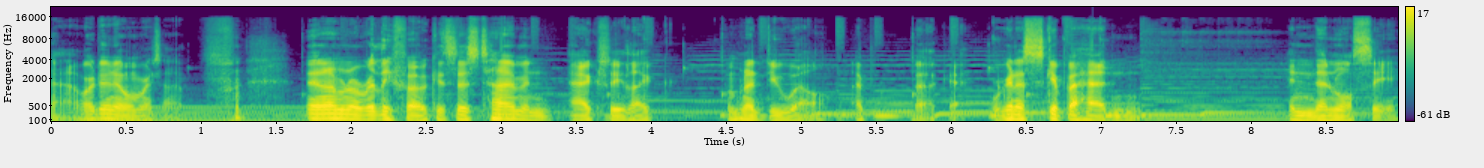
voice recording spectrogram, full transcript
Nah, we're doing it one more time. then I'm to really focus this time and actually, like, I'm to do well. I, okay, we're to skip ahead and and then we'll see.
